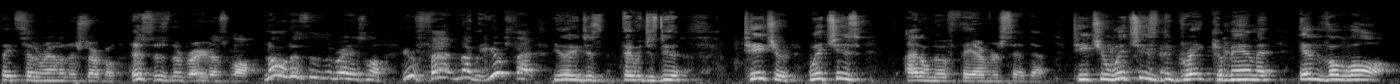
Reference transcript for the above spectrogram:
they'd sit around in their circle. This is the greatest law. No, this is the greatest law. You're fat and ugly. You're fat. You know, they just, they would just do that. Teacher, which is, I don't know if they ever said that. Teacher, which is the great commandment in the law?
